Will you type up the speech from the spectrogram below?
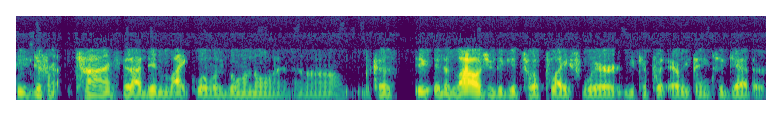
these different times that I didn't like what was going on, um, because it, it allows you to get to a place where you can put everything together,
